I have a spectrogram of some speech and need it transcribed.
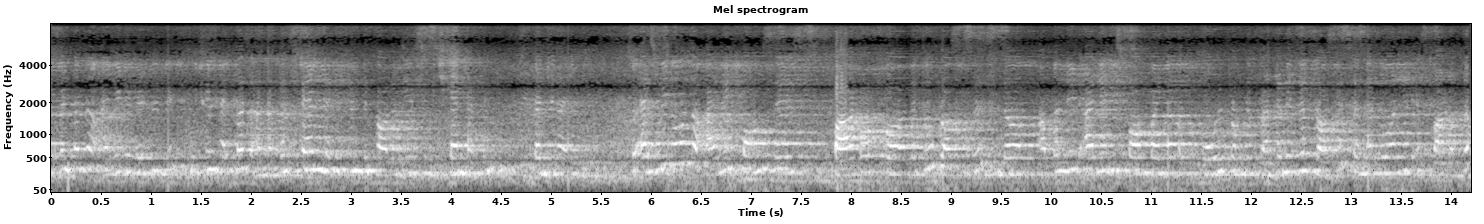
development of the eyelid a little bit, which will help us understand the different pathologies which can happen congenitally. So as we know, the eyelid forms as part of uh, the two processes. The upper lid eyelid is formed by the hole from the frontal nasal process and the lower lid as part of the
